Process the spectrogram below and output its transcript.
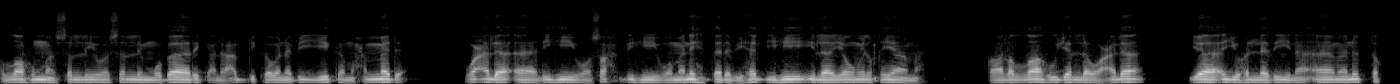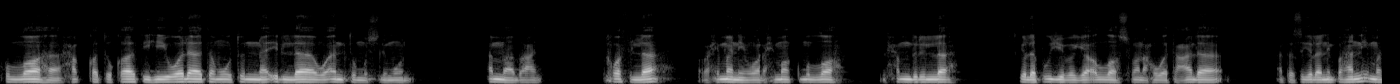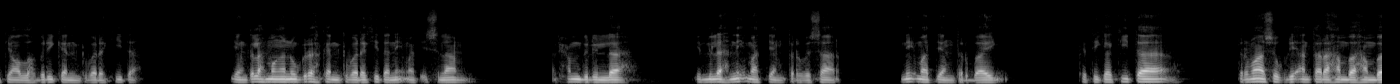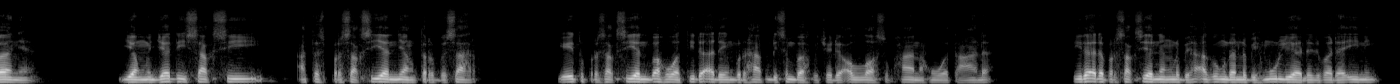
اللهم صل وسلم وبارك على عبدك ونبيك محمد وعلى آله وصحبه ومن اهتدى بهديه إلى يوم القيامة. قال الله جل وعلا يا أيها الذين آمنوا اتقوا الله حق تقاته ولا تموتن إلا وأنتم مسلمون. أما بعد إخوة في الله rahimani wa rahimakumullah. Alhamdulillah segala puji bagi Allah Subhanahu wa taala atas segala limpahan nikmat yang Allah berikan kepada kita. Yang telah menganugerahkan kepada kita nikmat Islam. Alhamdulillah, inilah nikmat yang terbesar, nikmat yang terbaik. Ketika kita termasuk di antara hamba-hambanya yang menjadi saksi atas persaksian yang terbesar, yaitu persaksian bahwa tidak ada yang berhak disembah kecuali Allah Subhanahu wa taala. Tidak ada persaksian yang lebih agung dan lebih mulia daripada ini.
